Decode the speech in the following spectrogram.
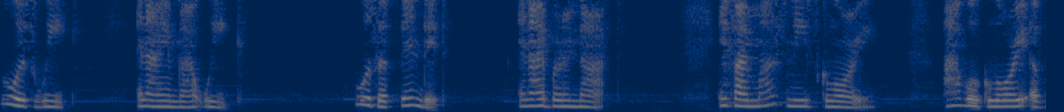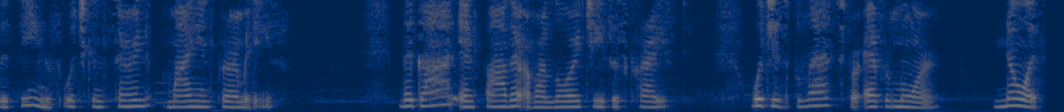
Who is weak, and I am not weak? Who is offended, and I burn not? If I must needs glory, I will glory of the things which concern mine infirmities. The God and Father of our Lord Jesus Christ, which is blessed for evermore, knoweth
